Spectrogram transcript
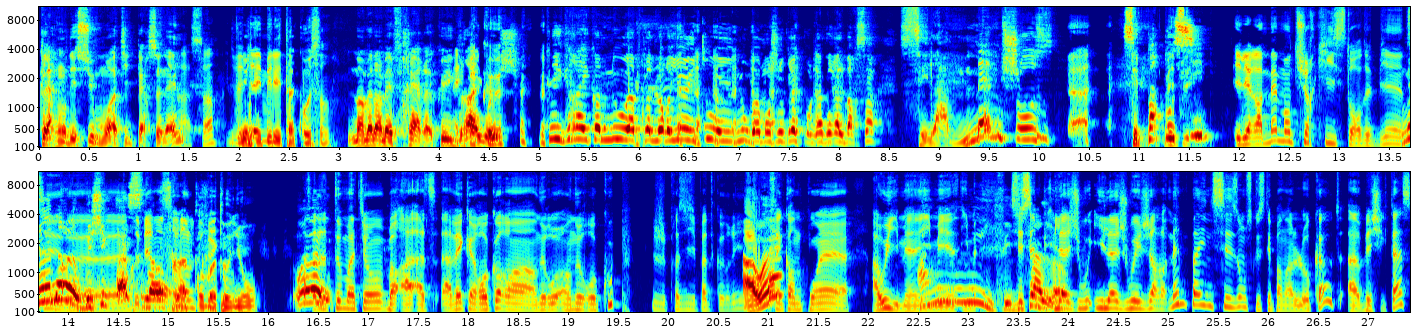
clairement déçu moi à titre personnel. Ah, ça? Il devait bien aimer les tacos. Hein. Non mais non mais frère, qu'il graille, que. qu'il graille comme nous après le Lorieux et tout, et nous on va manger au grec pour regarder Real Barça, c'est la même chose. C'est pas possible. Il ira même en Turquie, histoire de bien. Sais, non, de- mais je sais pas, c'est truc. tomate oignon. Ouais, Salade ouais. tomate oignon. Bon, à- à- avec un record en euro, en Eurocoupe, je crois si j'ai pas de conneries. Ah ouais? 50 points. Ah oui, mais Ah il met. oui, il met- oui, il fait C'est simple, il a, joué, il a joué genre même pas une saison parce que c'était pendant le lockout à Besiktas,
